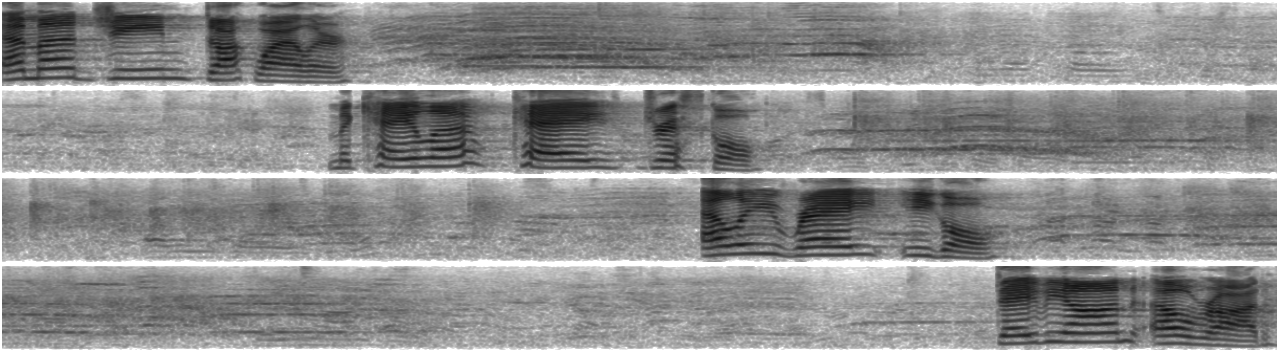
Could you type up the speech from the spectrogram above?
Emma Jean Dockweiler. Michaela K. Driscoll. Ellie Ray Eagle. Davion Elrod.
